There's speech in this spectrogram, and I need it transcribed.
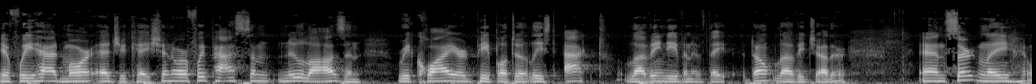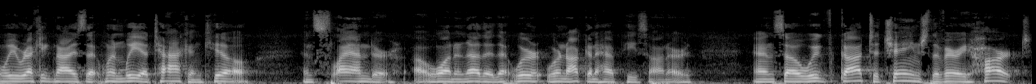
if we had more education, or if we passed some new laws and required people to at least act loving, even if they don't love each other. And certainly, we recognize that when we attack and kill and slander uh, one another, that we're, we're not going to have peace on earth. And so we've got to change the very heart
